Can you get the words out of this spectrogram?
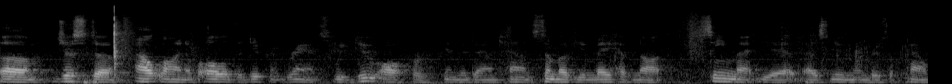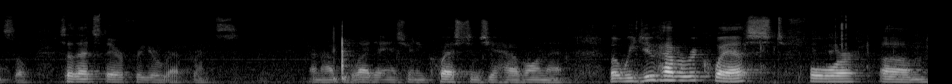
um, just an outline of all of the different grants we do offer in the downtown. Some of you may have not seen that yet as new members of council, so that's there for your reference. And I'd be glad to answer any questions you have on that. But we do have a request for um,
